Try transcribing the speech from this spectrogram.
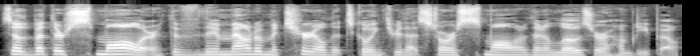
So, but they're smaller. The, the amount of material that's going through that store is smaller than a Lowe's or a Home Depot.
